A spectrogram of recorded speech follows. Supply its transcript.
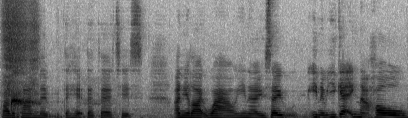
by the time they, they hit their 30s. And you're like, wow, you know, so, you know, you're getting that whole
